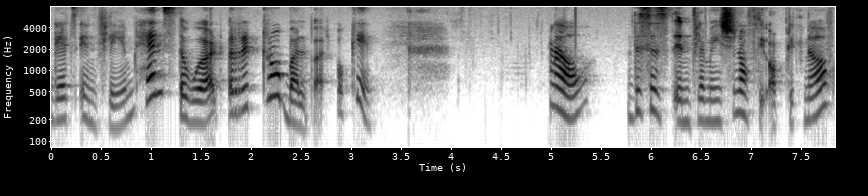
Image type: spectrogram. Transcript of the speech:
gets inflamed hence the word retrobulbar okay? Now this is inflammation of the optic nerve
